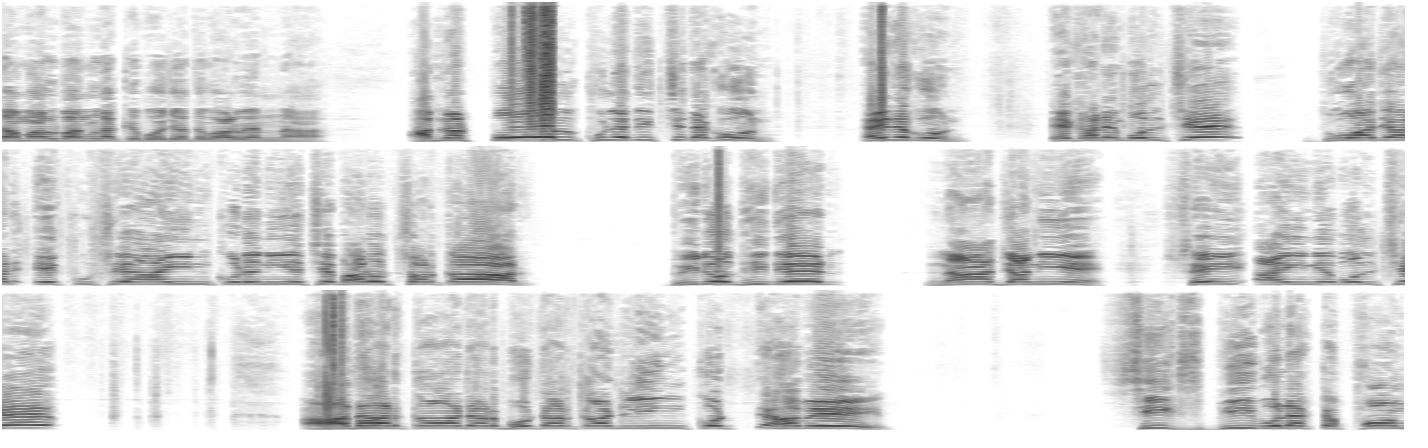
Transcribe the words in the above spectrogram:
দামাল বাংলাকে বোঝাতে পারবেন না। আপনার পোল খুলে দিচ্ছে, দেখুন। এই দেখুন, এখানে বলছে দু হাজার একুশে আইন করে নিয়েছে ভারত সরকার। বিরোধীদের না জানিয়ে সেই আইনে বলছে, আধার কার্ড আর ভোটার কার্ড লিঙ্ক করতে হবে। সিক্স বি বলে একটা ফর্ম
